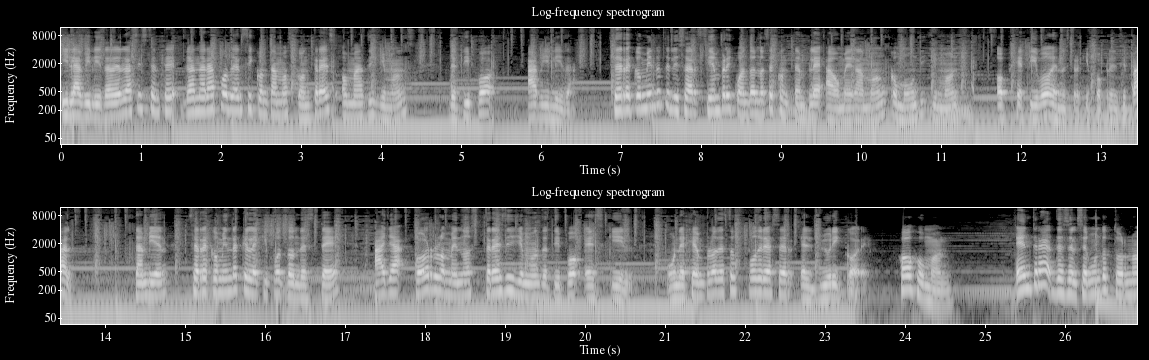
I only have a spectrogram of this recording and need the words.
Y la habilidad del asistente ganará poder si contamos con 3 o más Digimons de tipo habilidad. Se recomienda utilizar siempre y cuando no se contemple a Omegamon como un Digimon objetivo en nuestro equipo principal. También se recomienda que el equipo donde esté haya por lo menos 3 Digimon de tipo Skill. Un ejemplo de estos podría ser el Beauty Core. Hohumon. Entra desde el segundo turno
